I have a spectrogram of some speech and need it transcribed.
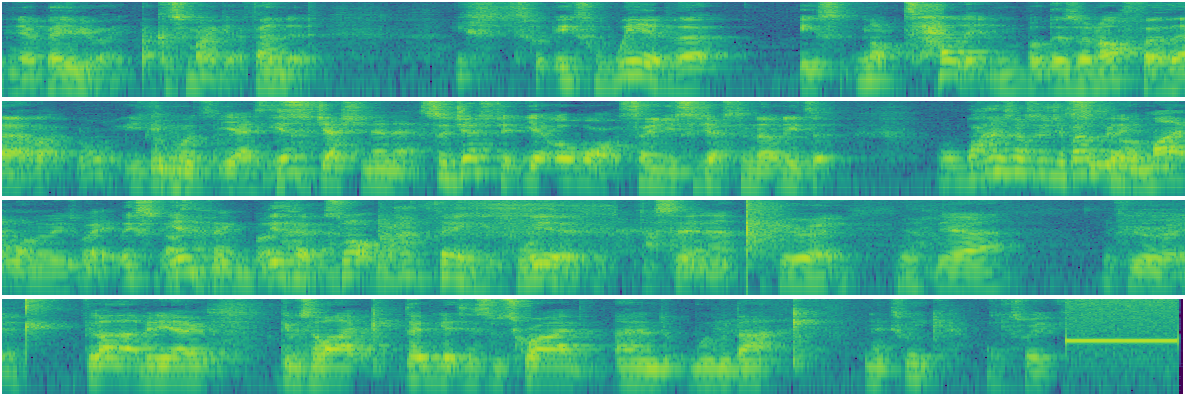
you know, baby weight because they might get offended. It's, it's weird that it's not telling, but there's an offer there. Like, oh, you People can, would, yeah, it's the suggestion in it. Suggestion, yeah, or what? So you're suggesting that I need to. Well, why is that such a bad Some thing? people might want to lose weight. It's, That's yeah, the thing, but yeah, it's not a bad thing. It's weird. That's it, innit? If you're ready, yeah. Yeah. If you're ready, If you like that video, give us a like. Don't forget to subscribe, and we'll be back next week. next week.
